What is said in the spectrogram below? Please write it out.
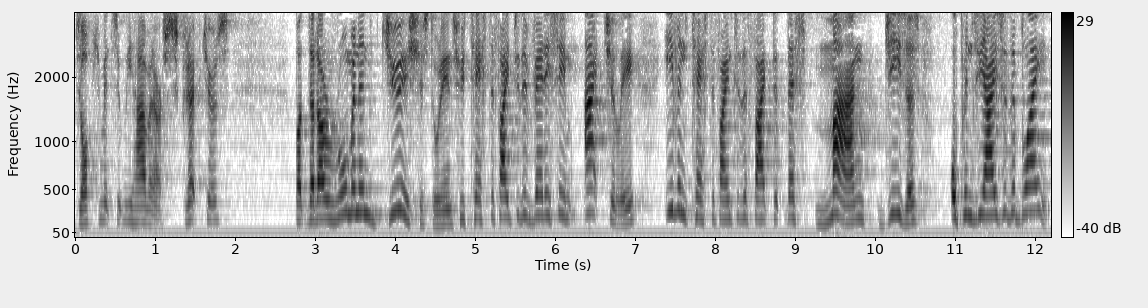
documents that we have in our scriptures, but there are Roman and Jewish historians who testified to the very same, actually, even testifying to the fact that this man, Jesus, opens the eyes of the blind,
